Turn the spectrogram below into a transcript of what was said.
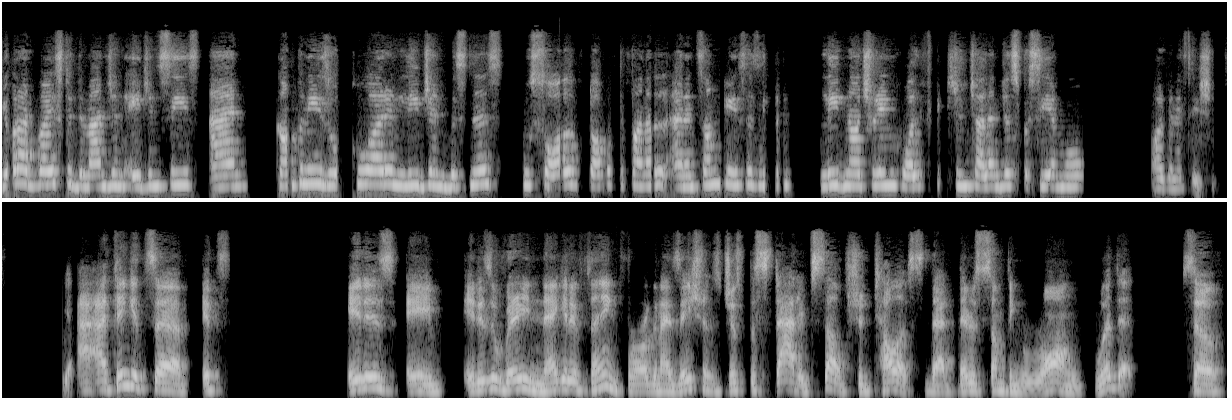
Your advice to demand gen agencies and companies who are in lead gen business, who solve top of the funnel, and in some cases even lead nurturing qualification challenges for CMO organizations. Yeah, I think it's a it's it is a it is a very negative thing for organizations. Just the stat itself should tell us that there is something wrong with it. So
